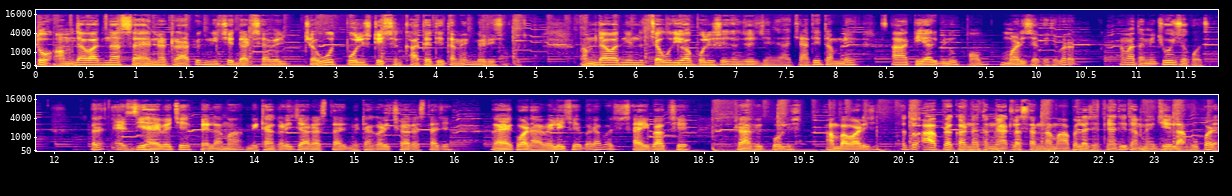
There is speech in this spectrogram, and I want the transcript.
તો અમદાવાદના શહેરના ટ્રાફિક નીચે દર્શાવેલ ચૌદ પોલીસ સ્ટેશન ખાતેથી તમે મેળવી શકો છો. અમદાવાદની અંદર ચૌદ એવા પોલીસ સ્ટેશન છે, જ્યાં- જ્યાંથી તમને આ ટીઆરબીનું ફોર્મ મળી શકે છે, બરાબર? આમાં તમે જોઈ શકો છો. બરાબર? એસજી હાઈવે છે, પહેલાંમાં મીઠાકડી ચાર રસ્તા, મીઠાકડી છ રસ્તા છે, ગાયકવાડ હવેલી છે, બરાબર? શાહીબાગ છે, ટ્રાફિક પોલીસ આંબાવાડી છે. તો આ પ્રકારના તમને આટલા સરનામા આપેલા છે, ત્યાંથી તમે જે લાગુ પડે,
